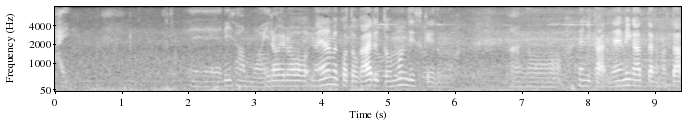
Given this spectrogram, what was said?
はい。えー、リさんもいろいろ悩むことがあると思うんですけれどもあのー、何か悩みがあったらまた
